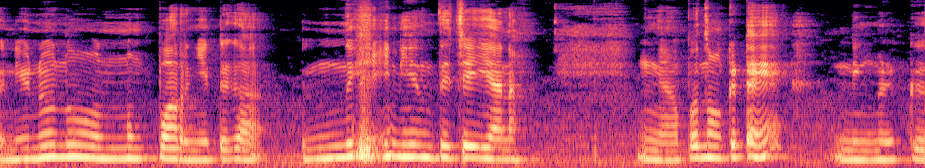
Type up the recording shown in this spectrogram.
ഇനിയൊന്നും ഒന്നും പറഞ്ഞിട്ട് ഇന്ന് ഇനി എന്ത് ചെയ്യാനാ? അപ്പോൾ നോക്കട്ടെ. നിങ്ങൾക്ക്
